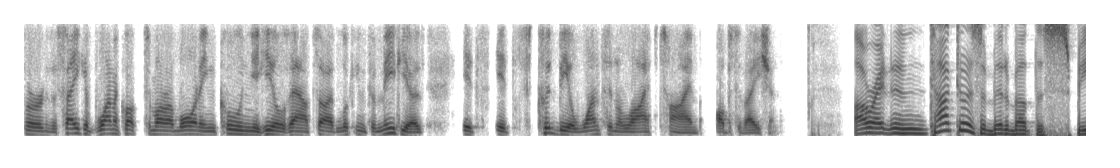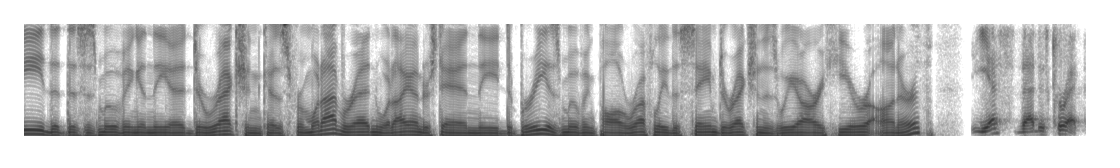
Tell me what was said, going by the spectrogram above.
for the sake of one o'clock tomorrow morning, cooling your heels outside looking for meteors, it's it could be a once in a lifetime observation. All right, and talk to us a bit about the speed that this is moving in the uh, direction, because from what I've read and what I understand, the debris is moving, Paul, roughly the same direction as we are here on Earth. Yes, that is correct.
